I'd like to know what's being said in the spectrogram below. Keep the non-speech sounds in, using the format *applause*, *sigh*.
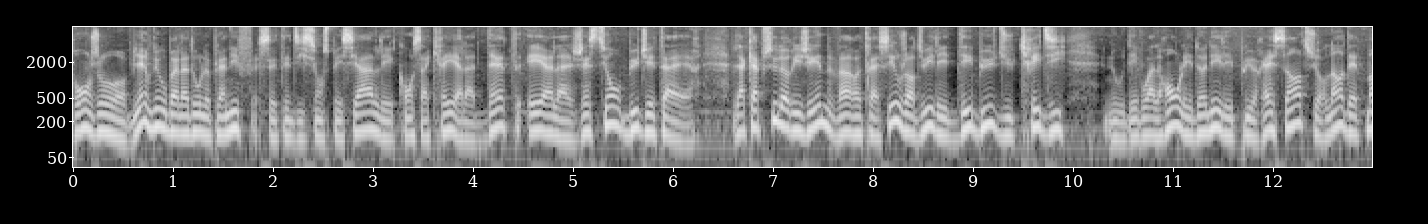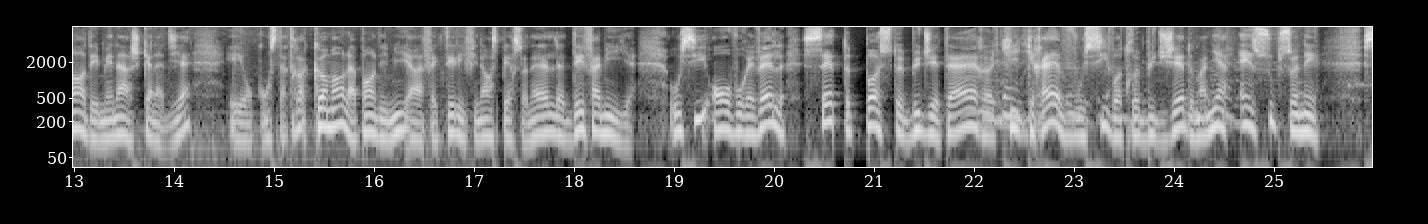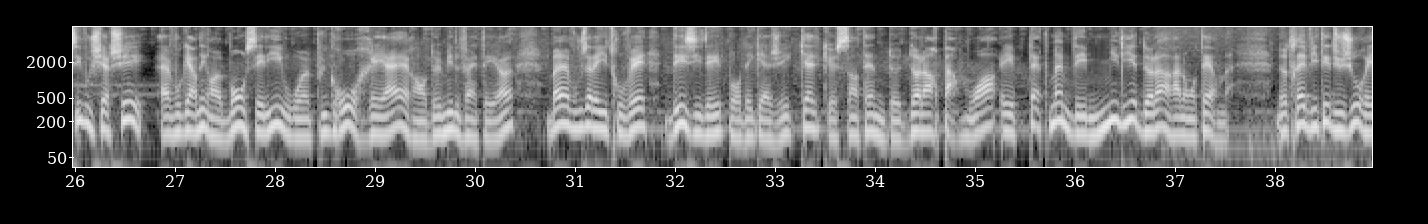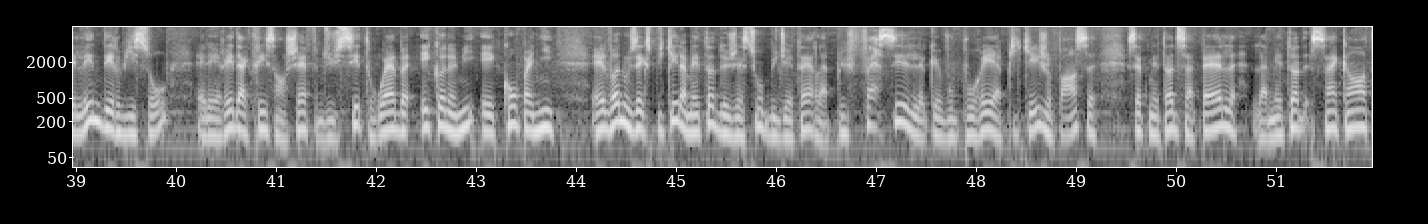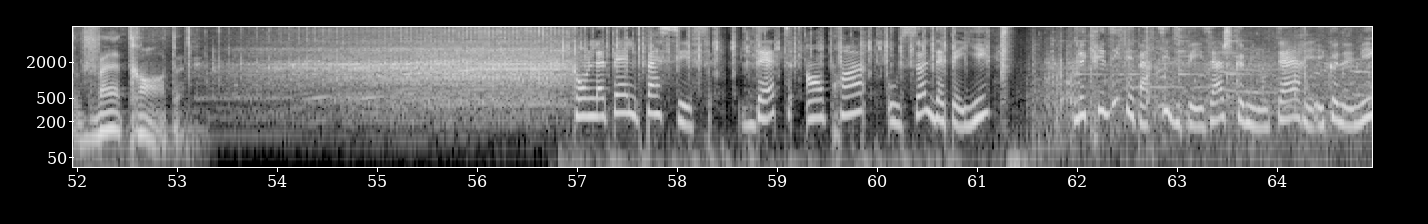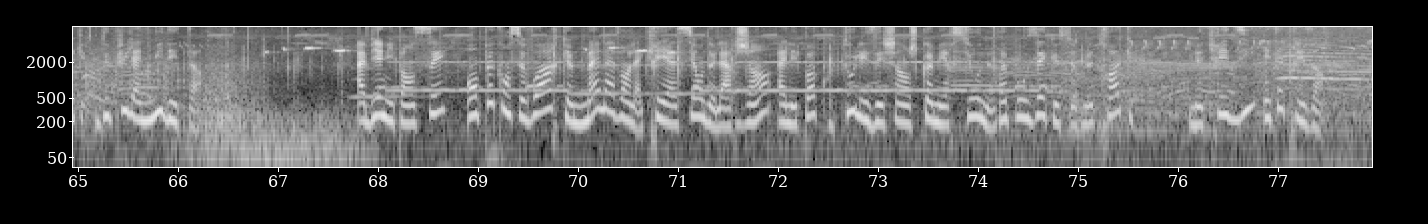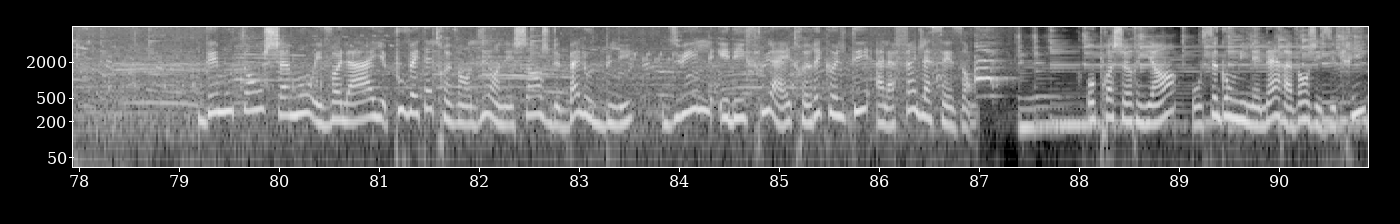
Bonjour, bienvenue au Balado Le Planif. Cette édition spéciale est consacrée à la dette et à la gestion budgétaire. La capsule Origine va retracer aujourd'hui les débuts du crédit. Nous dévoilerons les données les plus récentes sur l'endettement des ménages canadiens et on constatera comment la pandémie a affecté les finances personnelles des familles. Aussi, on vous révèle sept postes budgétaires qui grèvent aussi votre budget de manière insoupçonnée. Si vous cherchez à vous garnir un bon CELI ou un plus gros REER en 2020, ben vous allez y trouver des idées pour dégager quelques centaines de dollars par mois et peut-être même des milliers de dollars à long terme. Notre invitée du jour est Lynn Desruisseaux. Elle est rédactrice en chef du site web Économie et compagnie. Elle va nous expliquer la méthode de gestion budgétaire la plus facile que vous pourrez appliquer, je pense. Cette méthode s'appelle la méthode 50-20-30. Qu'on l'appelle passif, dette, emprunt ou solde à payer, le crédit fait partie du paysage communautaire et économique depuis la nuit des temps. À bien y penser, on peut concevoir que même avant la création de l'argent, à l'époque où tous les échanges commerciaux ne reposaient que sur le troc, le crédit était présent. Des moutons, chameaux et volailles pouvaient être vendus en échange de ballots de blé, d'huile et des fruits à être récoltés à la fin de la saison. Au Proche-Orient, au second millénaire avant Jésus-Christ,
